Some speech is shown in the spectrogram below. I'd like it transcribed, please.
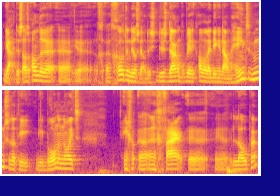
Ja, dus als anderen eh, eh, grotendeels wel. Dus, dus daarom probeer ik allerlei dingen daaromheen te doen, zodat die, die bronnen nooit in ge- eh, een gevaar lopen.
